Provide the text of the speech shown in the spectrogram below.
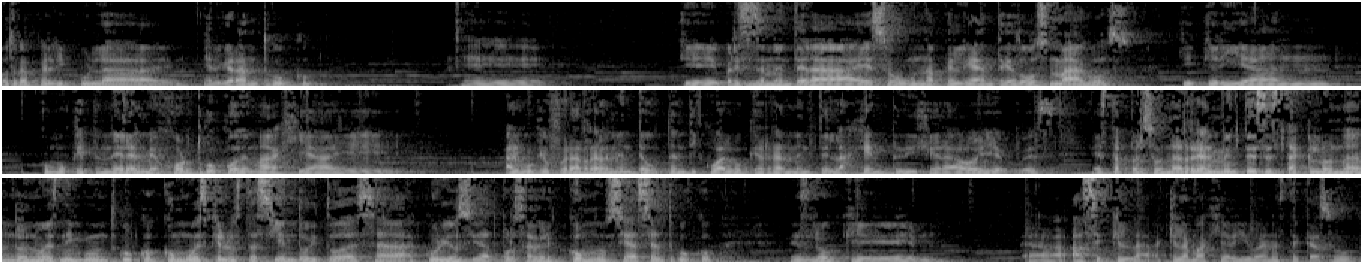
Otra película, eh, El Gran Truco, eh, que precisamente era eso, una pelea entre dos magos que querían como que tener el mejor truco de magia, eh, algo que fuera realmente auténtico, algo que realmente la gente dijera, oye, pues esta persona realmente se está clonando, no es ningún truco, ¿cómo es que lo está haciendo? Y toda esa curiosidad por saber cómo se hace el truco es lo que ah, hace que la, que la magia viva, en este caso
